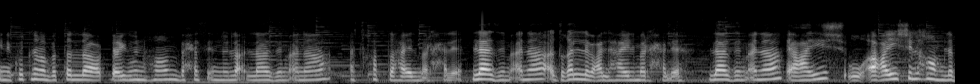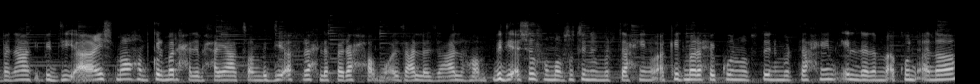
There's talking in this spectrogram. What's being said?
يعني كنت لما بطلع بعيونهم بحس إنه لا لازم أنا أتخطى هاي المرحلة. لازم أنا أتغلب على هاي المرحلة. لازم أنا أعيش وأعيش لهم لبناتي بدي أعيش معهم كل مرحلة بحياتهم. بدي أفرح لفرحهم وأزعل لزعلهم بدي أشوفهم مبسوطين ومرتاحين. وأكيد ما رح يكونوا مبسوطين ومرتاحين إلا لما أكون أنا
